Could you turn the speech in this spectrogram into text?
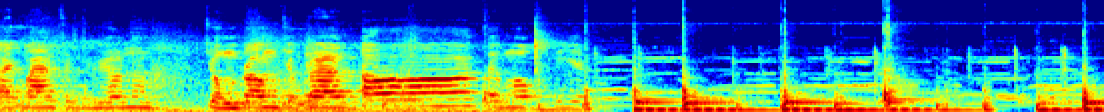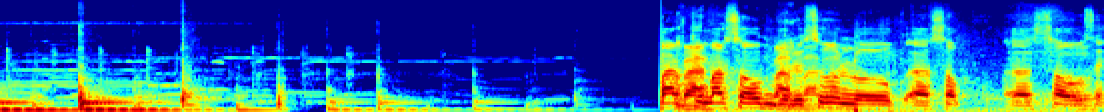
ឲ្យបានសុខភាពចម្រុងចម្រើនតទៅមុខទៀត បាទខ្ញុំបាទសូមជម្រាបសួរលោកសុកសោសិ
